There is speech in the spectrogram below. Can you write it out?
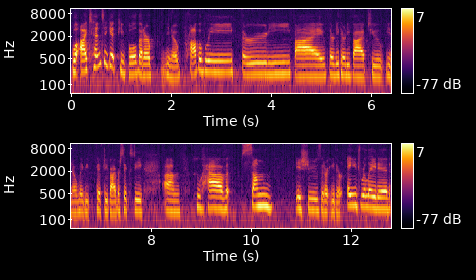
Well, I tend to get people that are, you know, probably 35, 30, 35 to, you know, maybe 55 or 60, um, who have some issues that are either age related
